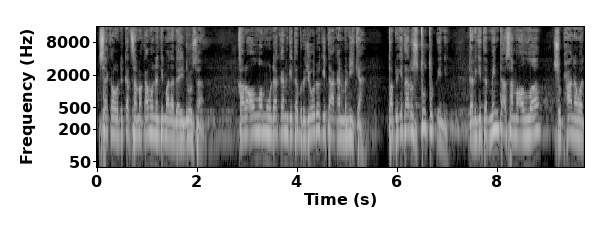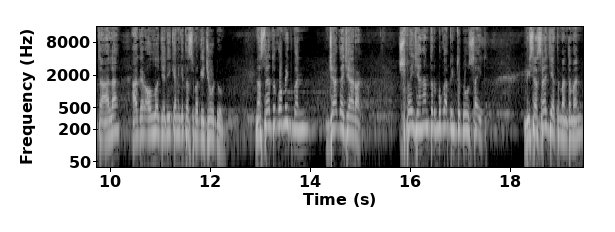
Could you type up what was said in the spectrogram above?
Saya kalau dekat sama kamu nanti malah dari dosa. Kalau Allah mudahkan kita berjodoh, kita akan menikah. Tapi kita harus tutup ini. Dan kita minta sama Allah subhanahu wa ta'ala agar Allah jadikan kita sebagai jodoh. Nah setelah itu komitmen, jaga jarak. Supaya jangan terbuka pintu dosa itu. Bisa saja teman-teman,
